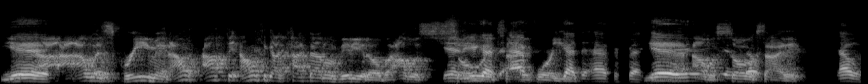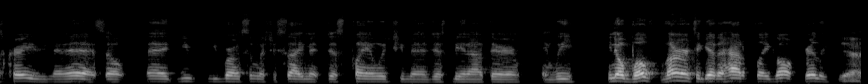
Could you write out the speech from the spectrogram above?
Yeah, I, I, was screaming. I don't, I think, I don't think I caught that on video though, but I was yeah, so you got excited the after, for you. You got the after effect. Yeah, yeah, yeah I was yeah, so that excited. That was crazy, man. Yeah, so man, you you brought so much excitement just playing with you, man. Just being out there, and we, you know, both learned together how to play golf. Really, yeah,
